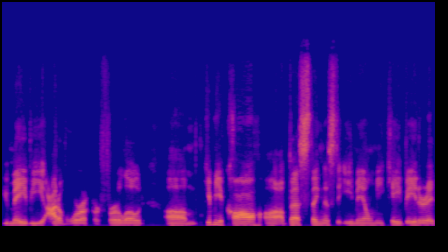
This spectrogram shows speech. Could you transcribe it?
you may be out of work or furloughed, um, give me a call. Uh, best thing is to email me, kbator at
